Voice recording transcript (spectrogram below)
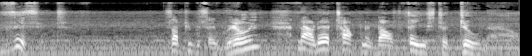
visit. Some people say, really? Now they're talking about things to do now.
